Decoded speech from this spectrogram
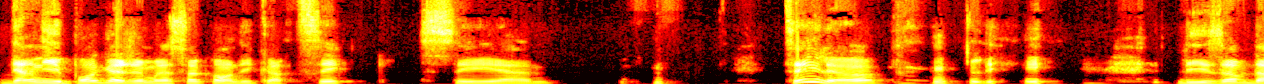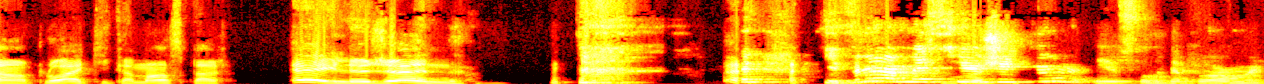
Dernier point que j'aimerais ça qu'on décortique, c'est, euh, tu sais, là, les, offres d'emploi qui commencent par Hey, le jeune! Tu veux un monsieur juteux? Il faut d'abord me.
